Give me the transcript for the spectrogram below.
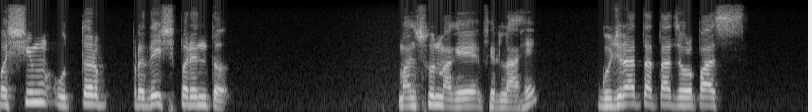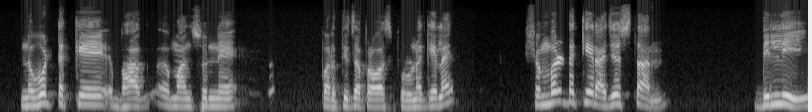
पश्चिम उत्तर प्रदेशपर्यंत मान्सून मागे फिरला आहे. गुजरात आता जवळपास नव्वद टक्के भाग मान्सूनने परतीचा प्रवास पूर्ण केला आहे शंभर टक्के राजस्थान दिल्ली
